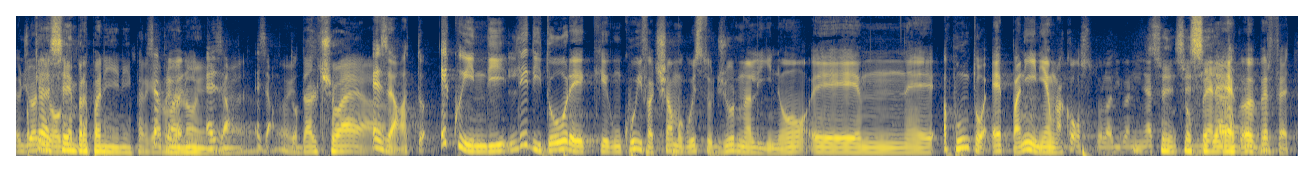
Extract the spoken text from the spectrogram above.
È un giornalino che è sempre Panini, perché sempre panini. Noi, esatto, eh, esatto. Noi dal cioè a... Esatto, e quindi l'editore che, con cui facciamo questo giornalino ehm, eh, appunto è Panini, è una costola di Panini, sì, sì, so sì, bene, ecco, perfetto.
